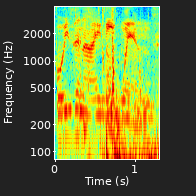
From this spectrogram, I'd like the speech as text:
Poison Ivy wins.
